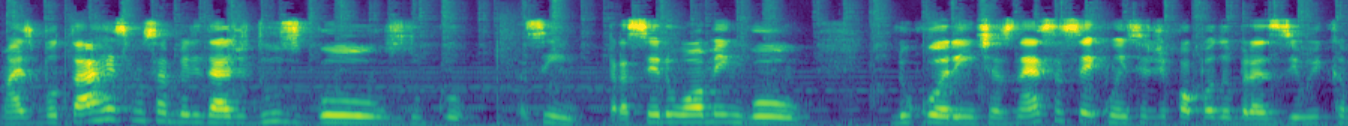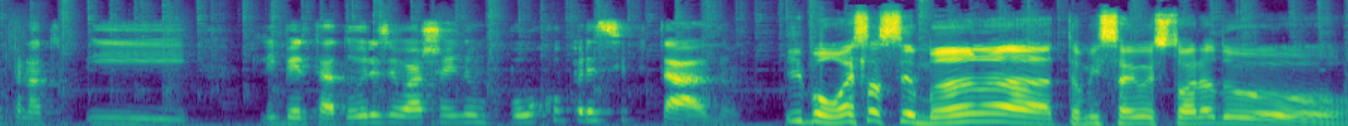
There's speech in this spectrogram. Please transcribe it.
Mas botar a responsabilidade dos gols, do, assim, para ser o homem gol do Corinthians nessa sequência de Copa do Brasil e Campeonato e Libertadores, eu acho ainda um pouco precipitado. E bom, essa semana também saiu a história do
